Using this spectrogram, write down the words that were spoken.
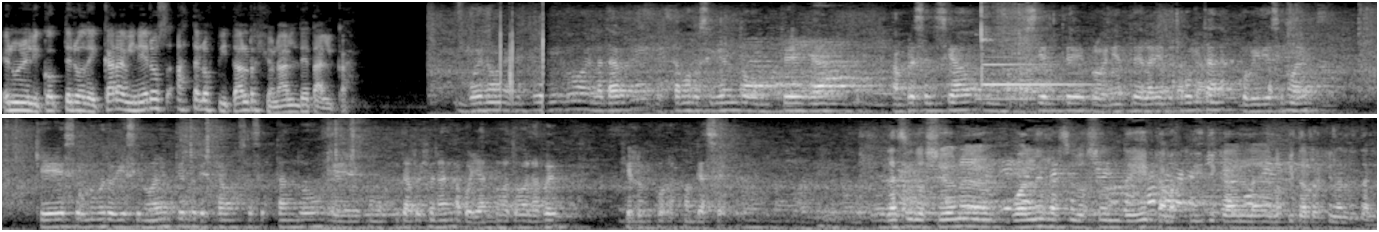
en un helicóptero de carabineros hasta el Hospital Regional de Talca. Bueno, en este domingo en la tarde estamos recibiendo, como ustedes ya han presenciado, un paciente proveniente del área metropolitana, COVID-19, que es el número 19, entiendo que estamos aceptando eh, como hospital regional, apoyando a toda la red, que es lo que corresponde hacer. Eh, ¿cuál es la situación de camas críticas en, el Hospital Regional de Talca?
